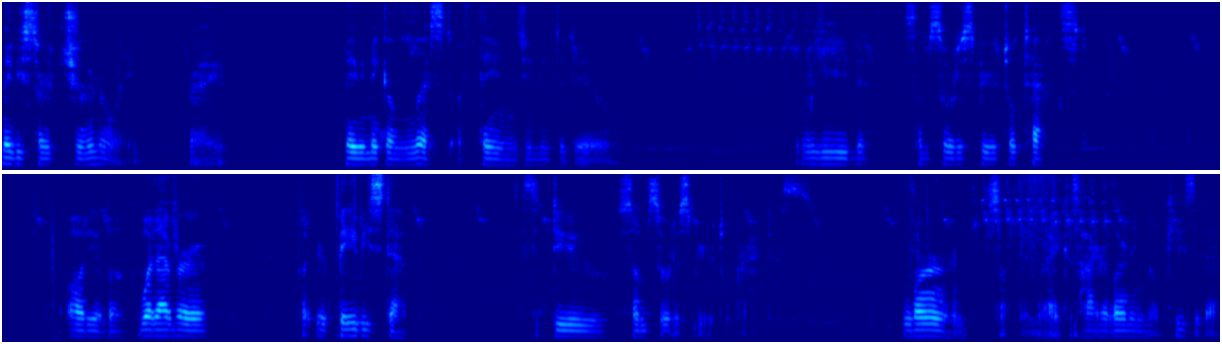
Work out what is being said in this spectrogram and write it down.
Maybe start journaling, right? Maybe make a list of things you need to do. Read some sort of spiritual text, audiobook, whatever. But your baby step is to do some sort of spiritual practice. Learn something, right? Because higher learning Melchizedek.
